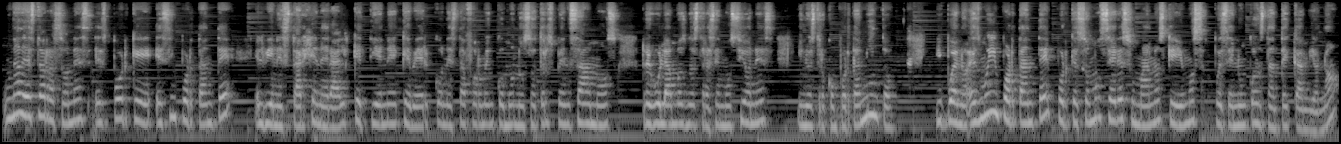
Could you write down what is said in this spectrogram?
una de estas razones es porque es importante el bienestar general que tiene que ver con esta forma en cómo nosotros pensamos, regulamos nuestras emociones y nuestro comportamiento. Y bueno, es muy importante porque somos seres humanos que vivimos pues en un constante cambio, ¿no?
